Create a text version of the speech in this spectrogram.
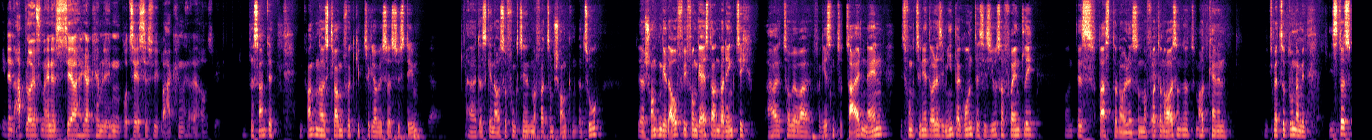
in den Abläufen eines sehr herkömmlichen Prozesses wie Parken äh, auswirkt. Interessante. Im Krankenhaus Klagenfurt gibt es ja, glaube ich, so ein System, ja. äh, das genauso funktioniert. Man fährt zum Schranken dazu. Der Schranken geht auf wie von Geister an. Man denkt sich, ah, jetzt habe ich aber vergessen zu zahlen. Nein, es funktioniert alles im Hintergrund, es ist user-friendly und das passt dann alles. Und man fährt dann raus und man hat keinen nichts mehr zu tun damit. Ist das?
